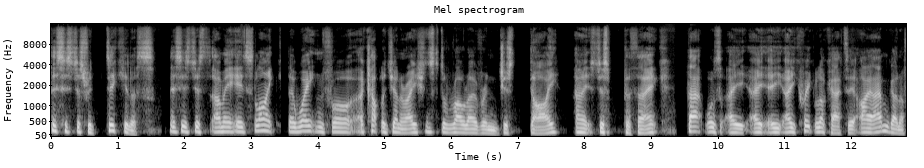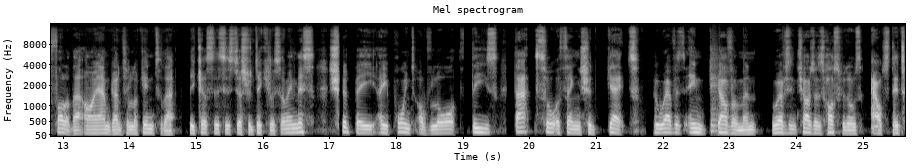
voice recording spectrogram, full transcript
this is just ridiculous. This is just i mean it's like they're waiting for a couple of generations to roll over and just die and it's just pathetic that was a, a, a, quick look at it. I am going to follow that. I am going to look into that because this is just ridiculous. I mean, this should be a point of law. These that sort of thing should get whoever's in government, whoever's in charge of those hospitals, ousted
